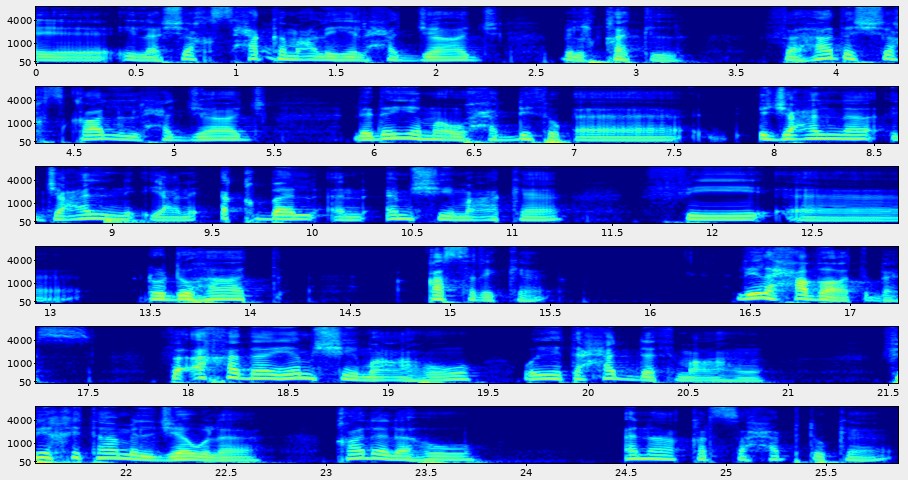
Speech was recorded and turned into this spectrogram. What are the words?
آه، إلى شخص حكم عليه الحجاج بالقتل. فهذا الشخص قال للحجاج لدي ما أحدثك آه، اجعلنا اجعلني يعني اقبل أن أمشي معك في آه، ردهات قصرك. للحظات بس. فأخذ يمشي معه ويتحدث معه. في ختام الجولة قال له أنا قد صحبتك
